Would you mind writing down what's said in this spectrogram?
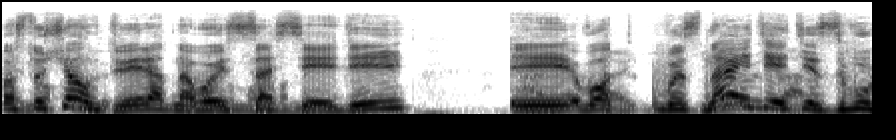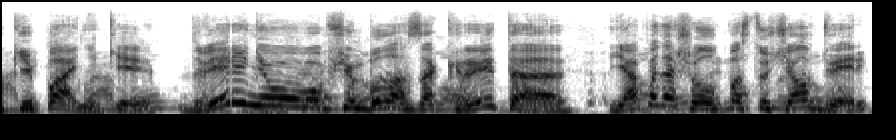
постучал в дверь одного из соседей. И вот, вы знаете эти звуки паники? Дверь у него, в общем, была закрыта. Я подошел, постучал в дверь.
